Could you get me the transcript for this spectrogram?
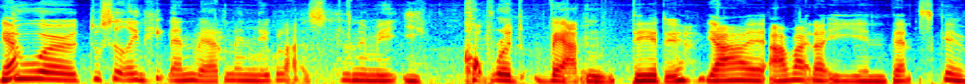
ja. du, øh, du sidder i en helt anden verden end Nikolajs. Du er nemlig i corporate-verden. Det er det. Jeg øh, arbejder i en dansk øh,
